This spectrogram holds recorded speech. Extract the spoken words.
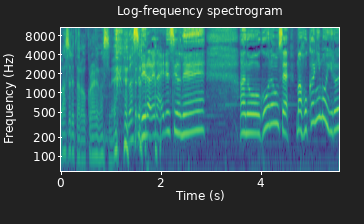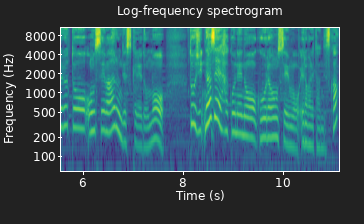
忘れたら怒られますね。忘れられないですよね。あの強羅温泉、まあ、他にもいろいろと温泉はあるんですけれども当時なぜ箱根の強羅温泉を選ばれたんですか？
